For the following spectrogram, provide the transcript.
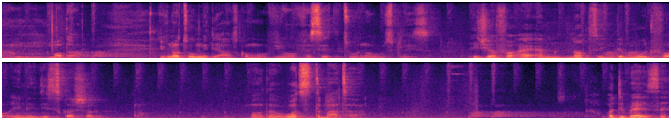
Um, mother, you've not told me the outcome of your visit to Onowu's place. Ejiofor, I am not in the mood for any discussion. Mother, what's the matter? Odibeze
